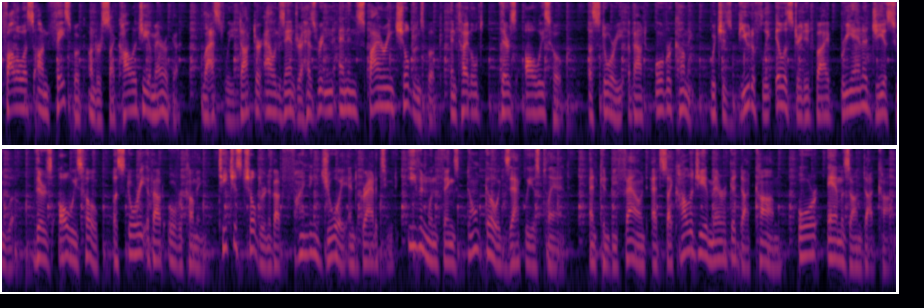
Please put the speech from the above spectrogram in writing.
follow us on Facebook under Psychology America. Lastly, Dr. Alexandra has written an inspiring children's book entitled There's Always Hope a story about overcoming, which is beautifully illustrated by Brianna Giasulo. There's Always Hope, a story about overcoming, teaches children about finding joy and gratitude even when things don't go exactly as planned, and can be found at psychologyamerica.com or amazon.com.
